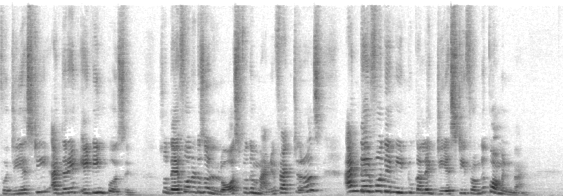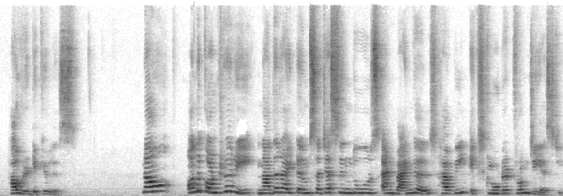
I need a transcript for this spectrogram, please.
for GST at the rate 18%. So therefore, it is a loss for the manufacturers, and therefore they need to collect GST from the common man. How ridiculous. Now, on the contrary, other items such as sindoors and bangles have been excluded from GST.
